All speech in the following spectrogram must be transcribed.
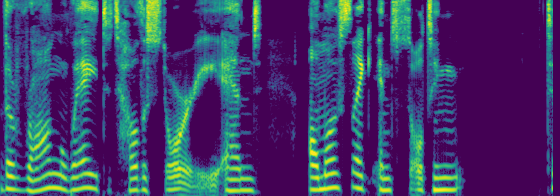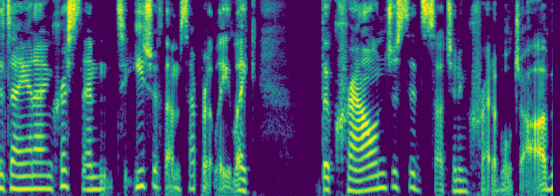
the wrong way to tell the story and almost like insulting to Diana and Kristen to each of them separately. Like The Crown just did such an incredible job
